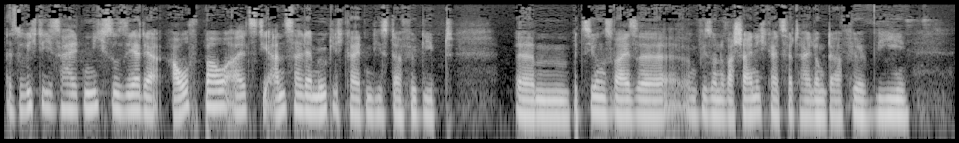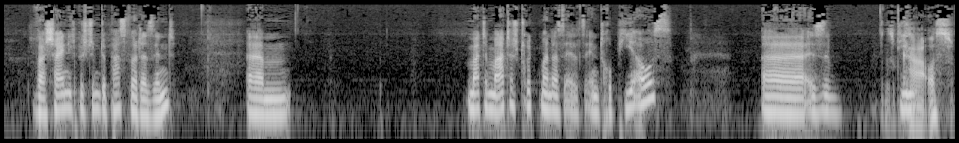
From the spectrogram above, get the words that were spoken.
also wichtig ist halt nicht so sehr der Aufbau als die Anzahl der Möglichkeiten, die es dafür gibt, ähm, beziehungsweise irgendwie so eine Wahrscheinlichkeitsverteilung dafür, wie wahrscheinlich bestimmte Passwörter sind. Ähm, mathematisch drückt man das als Entropie aus. Äh, also Also Die- Chaos.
